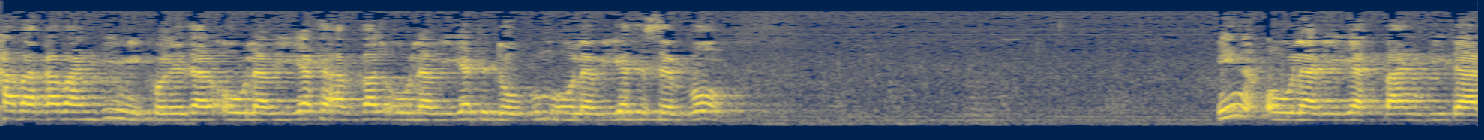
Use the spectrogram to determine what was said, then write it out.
طبقه بندی می‌کنه در اولویت اول اولویت دوم اولویت سوم. این اولویت بندی در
